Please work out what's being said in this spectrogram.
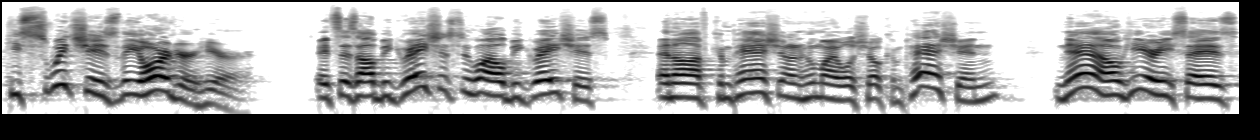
he switches the order here. It says, I'll be gracious to whom I'll be gracious, and I'll have compassion on whom I will show compassion. Now, here he says,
